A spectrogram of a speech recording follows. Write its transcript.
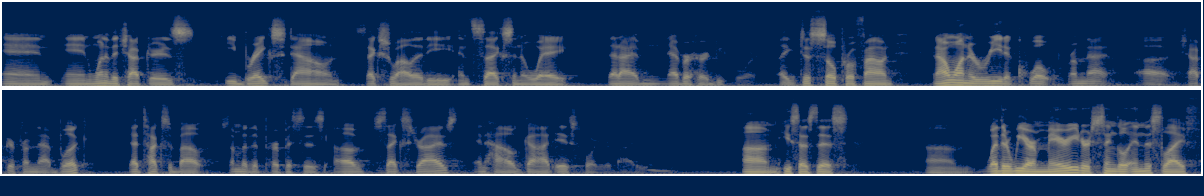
and in one of the chapters, he breaks down sexuality and sex in a way that I have never heard before, like just so profound. And I want to read a quote from that uh, chapter from that book that talks about some of the purposes of sex drives and how God is for your body. Um, he says this um, whether we are married or single in this life,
